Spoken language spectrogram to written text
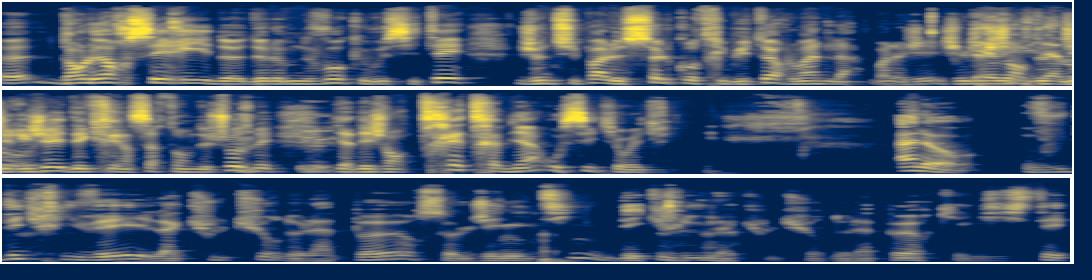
Euh, dans le hors-série de, de l'homme nouveau que vous citez, je ne suis pas le seul contributeur, loin de là. Voilà, j'ai eu la chance de diriger et d'écrire un certain nombre de choses, mais il y a des gens très très bien aussi qui ont écrit. Alors, vous décrivez la culture de la peur, Solzhenitsyn décrit la culture de la peur qui existait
